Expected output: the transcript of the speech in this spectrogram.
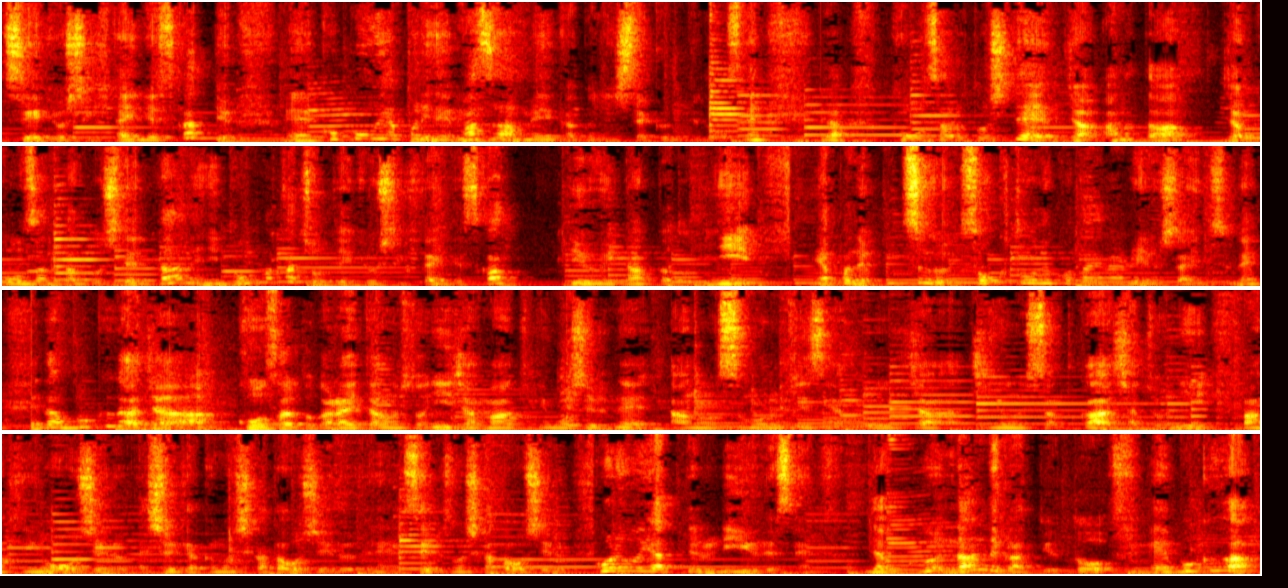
提供していきたいんですか？っていう、えここをやっぱりね、まずは明確にしていくっていうことですね。だから、コンサルとして、じゃああなたはは、じゃあコンサルタントとして誰にどんな価値を提供していきたいんですかっていう風になった時に、やっぱね、すぐ即答で答えられるようにしたいんですよね。だから僕がじゃあ、コンサルとかライターの人に、じゃあマーケティングを教えるね、あの、スモールビジネスやってる、じゃあ事業主さんとか社長にマーケティングを教える、集客の仕方を教える、えセールスの仕方を教える。これをやってる理由ですね。じゃあ、これなんでかっていうと、え僕は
